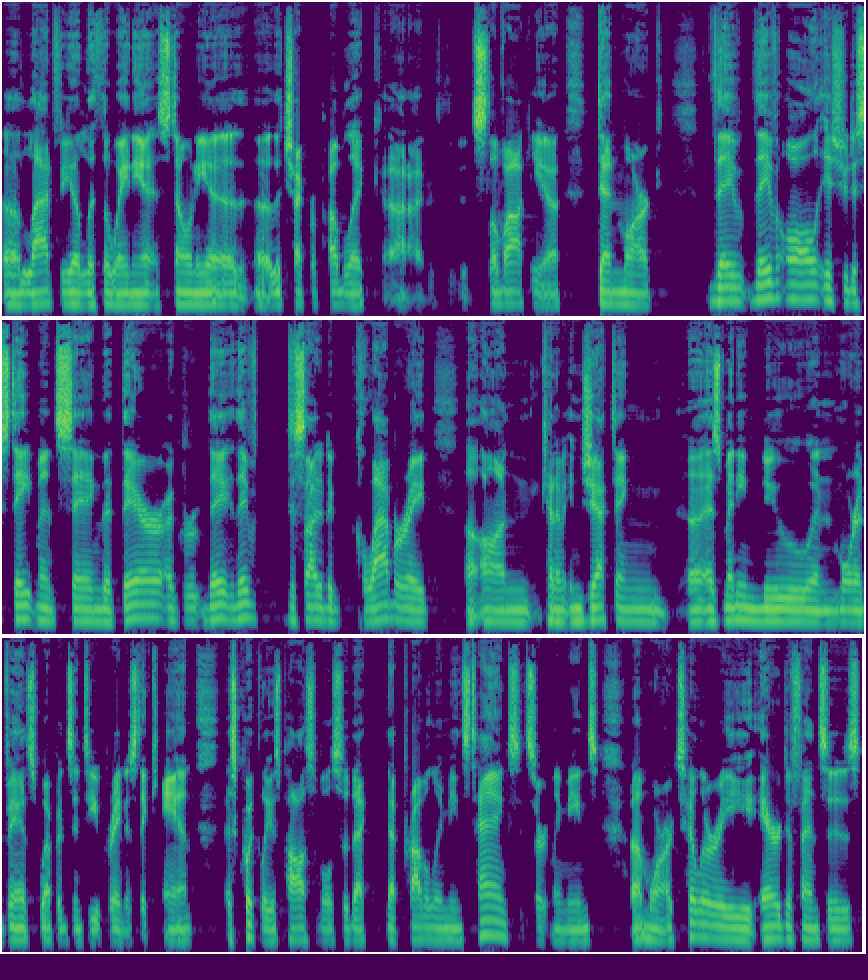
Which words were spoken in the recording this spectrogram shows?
uh, Latvia, Lithuania, Estonia, uh, the Czech Republic, uh, Slovakia, Denmark. They've they've all issued a statement saying that they're a group. They they've decided to collaborate uh, on kind of injecting uh, as many new and more advanced weapons into Ukraine as they can as quickly as possible. So that that probably means tanks. It certainly means uh, more artillery, air defenses.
